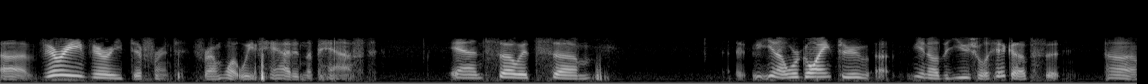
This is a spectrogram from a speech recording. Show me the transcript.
Uh, very, very different from what we've had in the past. And so it's, um, you know, we're going through, uh, you know, the usual hiccups that uh,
